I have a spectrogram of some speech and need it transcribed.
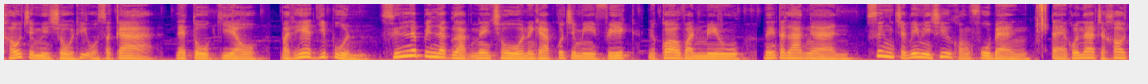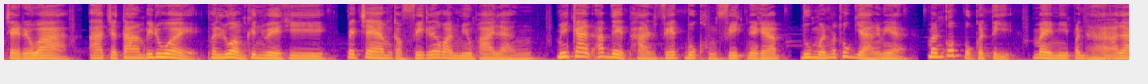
เขาจะมีโชว์ที่โอซาก้า และโตเกียว ประเทศญี่ปุ่น ศิลปินหลักๆ ในโชว์นะครับก็จะมีฟิก แล้วก็วันมิลในตารางงาน ซึ่งจะไม่มีชื่อของโฟแบงแต่ก็น่าจะเข้าใจได้ว่า อาจจะตามไปด้วยเพื่อร่วมขึ้นเวที ไปแจมกับฟิกและวันมิลภายหลัง มีการอัปเดตผ่าน Facebook ของฟิกนะครับ ดูเหมือนว่าทุกอย่างเนี่ย มันก็ปกติไม่มีปัญหาอะไร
